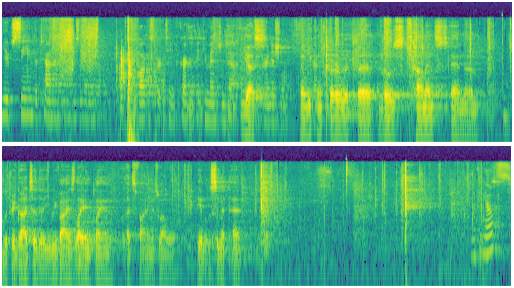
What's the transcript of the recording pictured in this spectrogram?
You've seen the town engineer's letter of August 13th, correct? I think you mentioned that. Yes. Your initial. And we concur with uh, those comments, and um, with regard to the revised lighting plan, that's fine as well. We'll be able to submit that. Nothing else?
